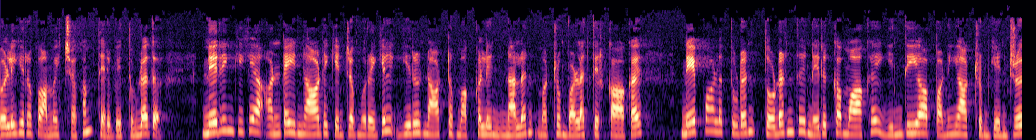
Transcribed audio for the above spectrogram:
வெளியுறவு அமைச்சகம் தெரிவித்துள்ளது. நெருங்கிய அண்டை நாடு என்ற முறையில் இரு நாட்டு மக்களின் நலன் மற்றும் வளத்திற்காக நேபாளத்துடன் தொடர்ந்து நெருக்கமாக இந்தியா பணியாற்றும் என்று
